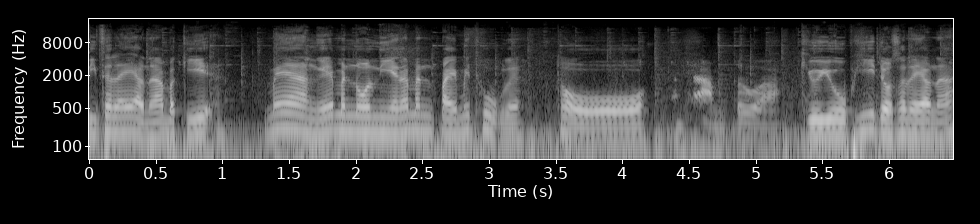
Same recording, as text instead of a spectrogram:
ดีๆซะแล้วนะเมื่อกี้แม่งเงี้ยมันโนเนียแล้วมันไปไม่ถูกเลยโถสามตัวคิวยูพี่โดนซะแล้วนะ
